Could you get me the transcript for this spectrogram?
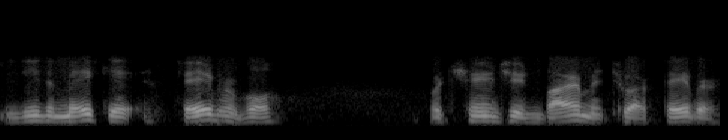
You need to make it favorable or change the environment to our favor.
